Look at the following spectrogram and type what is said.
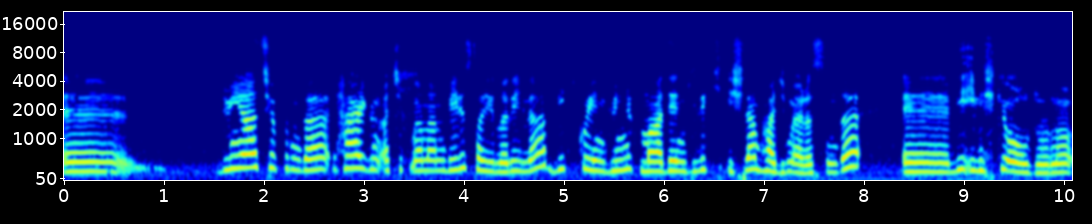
e, dünya çapında her gün açıklanan veri sayılarıyla Bitcoin günlük madencilik işlem hacmi arasında e, bir ilişki olduğunu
